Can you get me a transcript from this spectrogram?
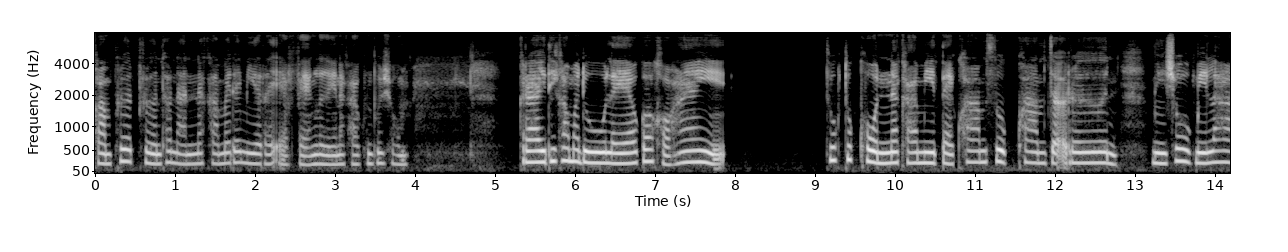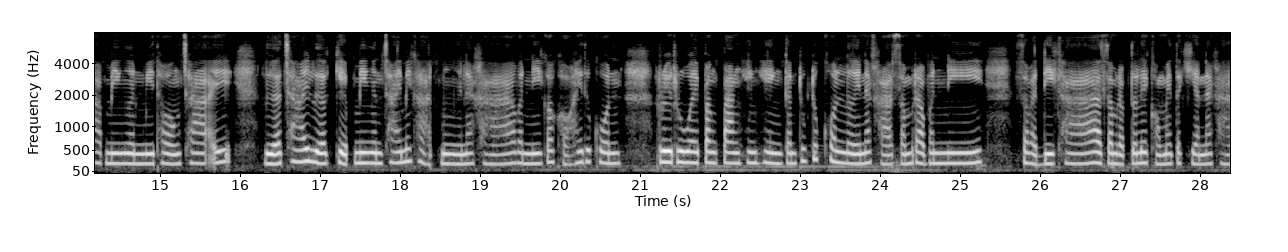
ความเพลิดเพลินเท่านั้นนะคะ ไม่ได้มีอะไรแอบแฝงเลยนะคะ คุณผู้ชม ใครที่เข้ามาดูแล้วก็ขอให้ ทุกๆคนนะคะมีแต่ความสุขความเจริญ มีโชคมีลาบ มีเงินมีทองใช้ เหลือใช้เหลือเก็บมีเงินใช้ไม่ขาดมือนะคะ วันนี้ก็ขอให้ทุกคนรวยๆปังๆเฮงๆ กันทุกๆ คนเลยนะคะสำหรับวันนี้ สวัสดีค่ะสำหรับตัวเลขของแม่ตะเคียนนะคะ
